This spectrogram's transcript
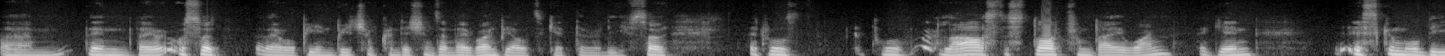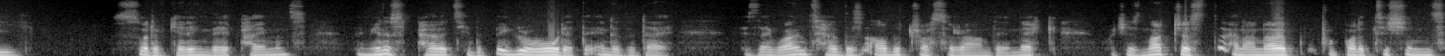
um, then they also they will be in breach of conditions and they won't be able to get the relief. So it will it will allow us to start from day one. Again, Eskom will be sort of getting their payments. The municipality, the big reward at the end of the day, is they won't have this albatross around their neck, which is not just, and I know for politicians,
